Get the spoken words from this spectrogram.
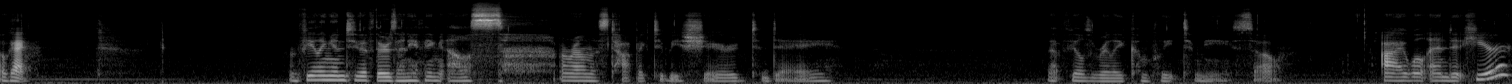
Okay. I'm feeling into if there's anything else around this topic to be shared today. That feels really complete to me. So I will end it here.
